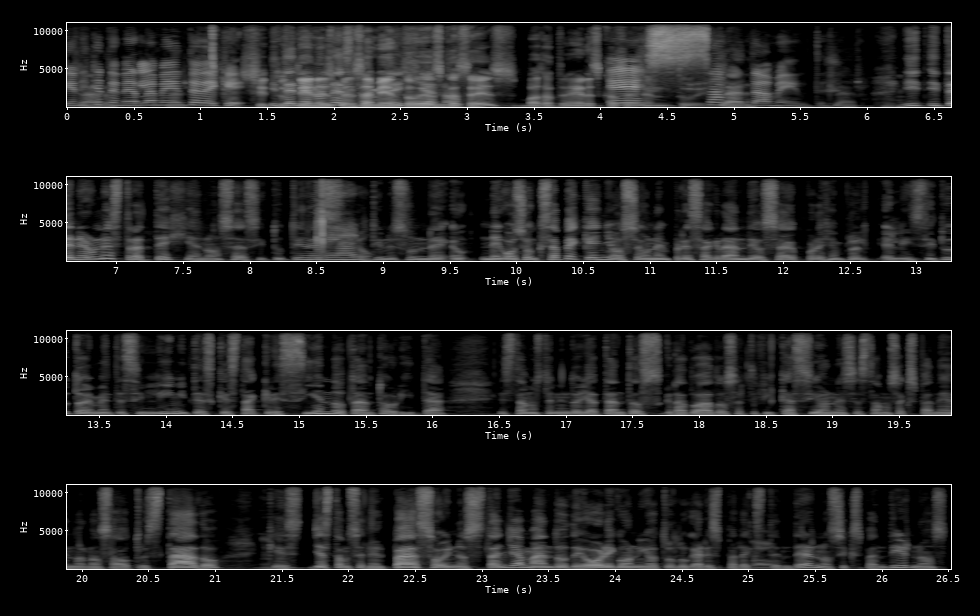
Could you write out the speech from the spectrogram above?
Tienes que tener la mente de que... Si Y tú tener tienes una pensamiento de escasez, vas a tener escasez en tu vida. Exactamente. Claro. Y, y tener una estrategia, ¿no? O sea, si tú tienes, Claro. tienes un, ne- un negocio, aunque sea pequeño, o sea, una empresa grande, o sea, por ejemplo, el, el Instituto de Mentes Sin Límites, que está creciendo tanto ahorita, estamos teniendo ya tantos graduados, certificaciones, estamos expandiéndonos a otro estado, que es- ya estamos en El Paso y nos están llamando de Oregon y otros lugares para Wow. extendernos y expandirnos.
